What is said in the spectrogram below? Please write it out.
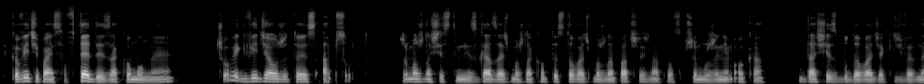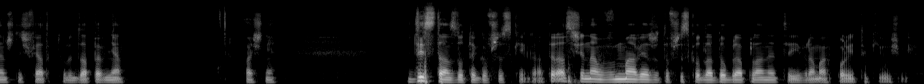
Tylko wiecie Państwo, wtedy za komuny człowiek wiedział, że to jest absurd, że można się z tym nie zgadzać, można kontestować, można patrzeć na to z przymrużeniem oka. Da się zbudować jakiś wewnętrzny świat, który zapewnia właśnie dystans do tego wszystkiego. A teraz się nam wmawia, że to wszystko dla dobra planety i w ramach polityki uśmiechu.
